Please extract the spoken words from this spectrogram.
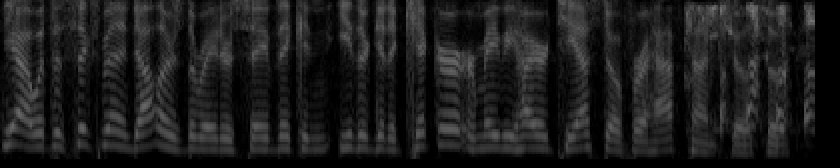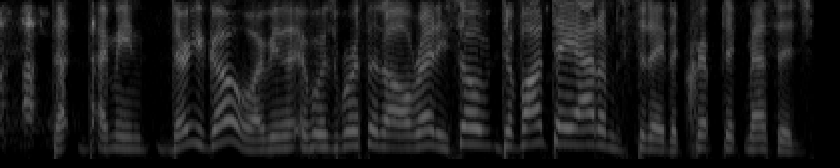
Yeah, with the six million dollars the Raiders save, they can either get a kicker or maybe hire Tiesto for a halftime show. So that I mean, there you go. I mean, it was worth it already. So Davante Adams today, the cryptic message.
